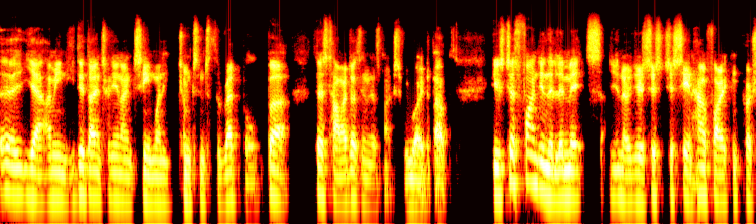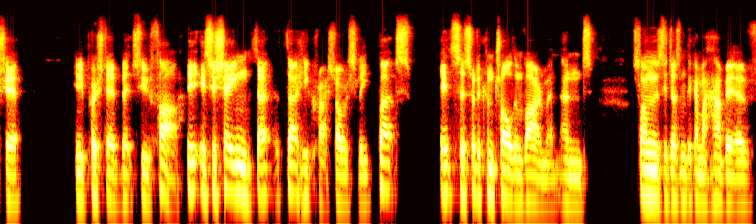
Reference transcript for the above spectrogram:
Uh, yeah, I mean, he did that in 2019 when he jumped into the Red Bull, but this time I don't think there's much to be worried about. He's just finding the limits. You know, you're just just seeing how far he can push it he pushed it a bit too far. It's a shame that that he crashed, obviously, but it's a sort of controlled environment, and as long as it doesn't become a habit of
